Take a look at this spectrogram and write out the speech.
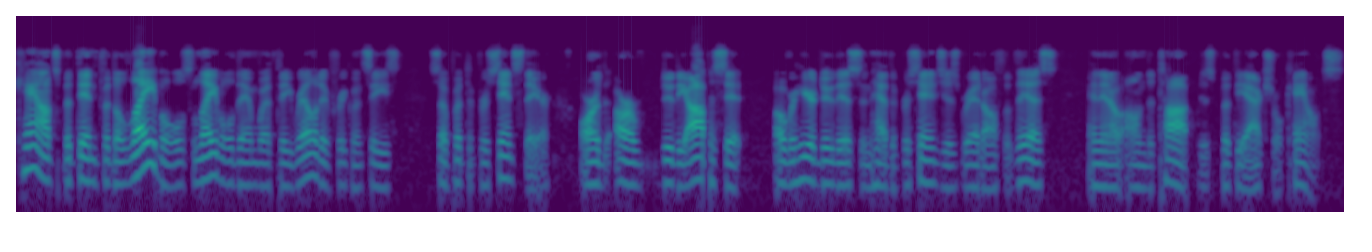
counts, but then for the labels, label them with the relative frequencies. So put the percents there, or or do the opposite over here. Do this and have the percentages read off of this, and then on the top just put the actual counts.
